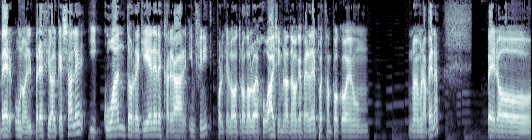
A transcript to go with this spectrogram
ver, uno, el precio al que sale y cuánto requiere descargar Infinite, porque los otros dos los he jugado y si me lo tengo que perder, pues tampoco es un. no es una pena. Pero.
